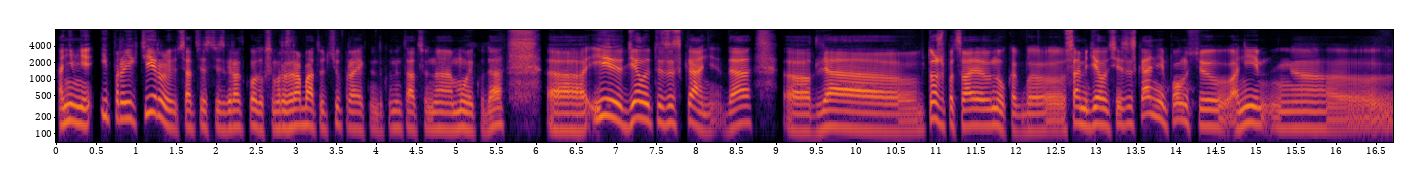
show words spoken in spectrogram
они мне и проектируют в соответствии с городкодексом, разрабатывают всю проектную документацию на мойку, да, э, и делают изыскания, да, э, для тоже под свое, ну, как бы сами делают все изыскания, полностью они э,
